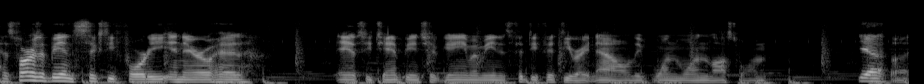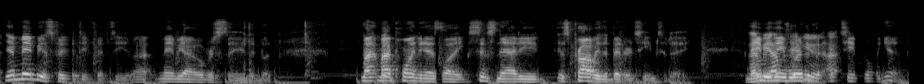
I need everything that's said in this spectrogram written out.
As far as it being 60-40 in Arrowhead, AFC Championship game, I mean it's 50-50 right now. They've won one, lost one. Yeah. But, yeah, maybe it's 50 50. Uh, maybe I overstated it, but my, my point is like Cincinnati is probably the better team today. Maybe I mean, they were the better I, team going in.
